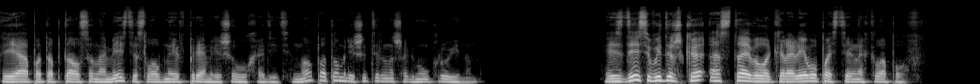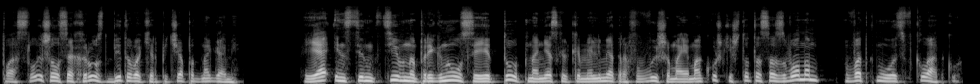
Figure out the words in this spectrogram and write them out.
Я потоптался на месте, словно и впрямь решил уходить, но потом решительно шагнул к руинам. Здесь выдержка оставила королеву постельных клопов. Послышался хруст битого кирпича под ногами. Я инстинктивно пригнулся, и тут, на несколько миллиметров выше моей макушки, что-то со звоном воткнулось в кладку.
